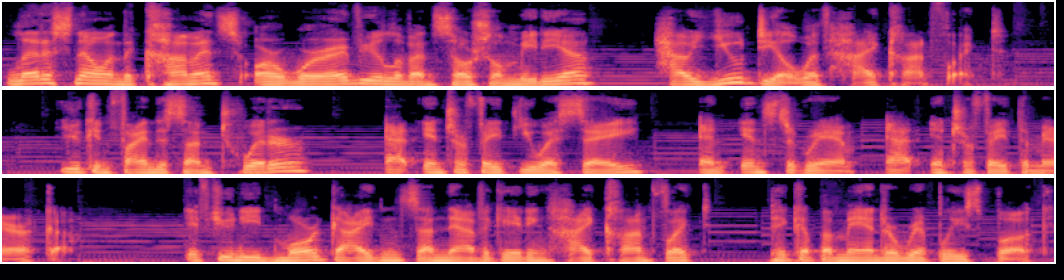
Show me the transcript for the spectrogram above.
Let us know in the comments or wherever you live on social media how you deal with high conflict. You can find us on Twitter at Interfaith USA and Instagram at Interfaith America. If you need more guidance on navigating high conflict, pick up Amanda Ripley's book,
